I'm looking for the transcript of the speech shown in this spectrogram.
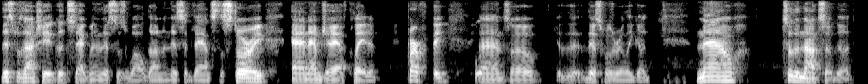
this was actually a good segment. This was well done, and this advanced the story. And MJF played it perfectly, and so th- this was really good. Now to the not so good.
